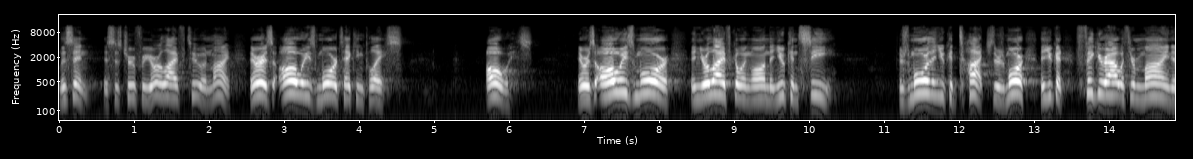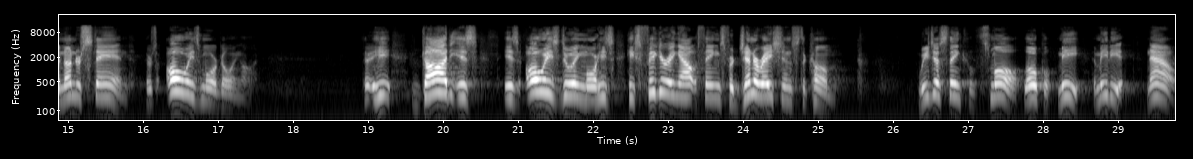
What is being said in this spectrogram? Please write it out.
Listen, this is true for your life too and mine. There is always more taking place. Always. There is always more in your life going on than you can see. There's more than you could touch. There's more that you could figure out with your mind and understand. There's always more going on. He, God is, is always doing more. He's, he's figuring out things for generations to come. We just think small, local, me, immediate, now.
